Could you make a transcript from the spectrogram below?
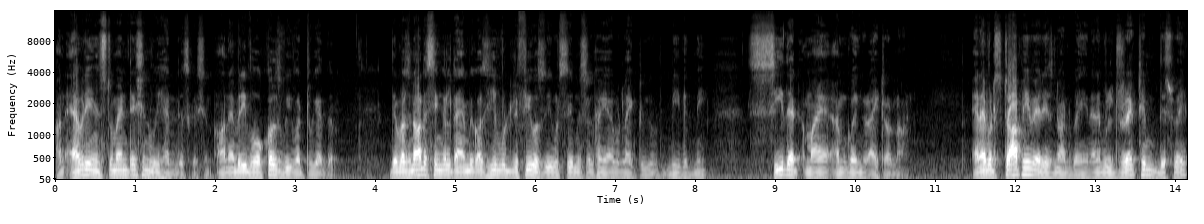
On every instrumentation we had a discussion. On every vocals we were together. There was not a single time because he would refuse. He would say, Mr. Ghai, I would like to be with me. See that my I'm going right or not. And I would stop him where he is not going and I will direct him this way,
